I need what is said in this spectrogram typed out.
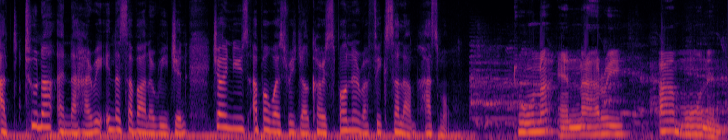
at Tuna and Nahari in the Savannah region. Joy News Upper West Regional Correspondent Rafiq Salam has more. Tuna and Nahari are mourning.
